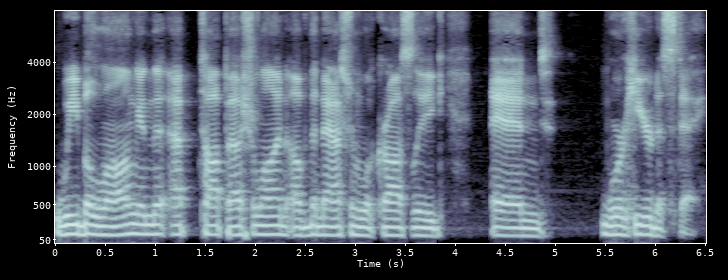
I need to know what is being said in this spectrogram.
We belong in the top echelon of the National Lacrosse League, and we're here to stay.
